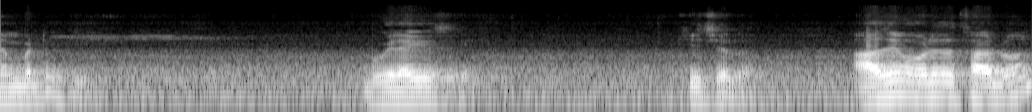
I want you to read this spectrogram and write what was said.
নম্বরটা কি? ভুলে গেছি। কি ছিল? আজিম ওর থার্ড ওয়ান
